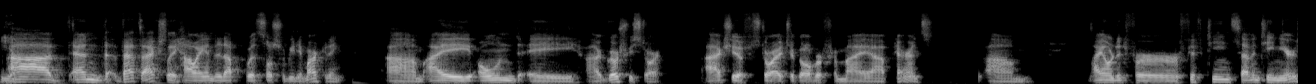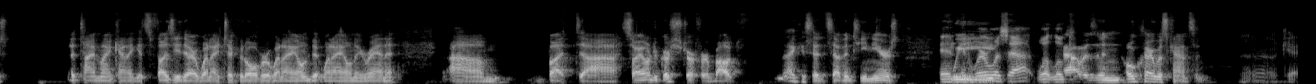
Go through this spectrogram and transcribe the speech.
yeah. uh, and that's actually how I ended up with social media marketing. Um, I owned a, a, grocery store, I actually a store I took over from my uh, parents. Um, I owned it for 15, 17 years. The timeline kind of gets fuzzy there when I took it over, when I owned it, when I only ran it. Um, but uh, so I owned a grocery store for about, like I said, 17 years. And, we, and where was that? What location? That was in Eau Claire, Wisconsin. Oh, okay,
